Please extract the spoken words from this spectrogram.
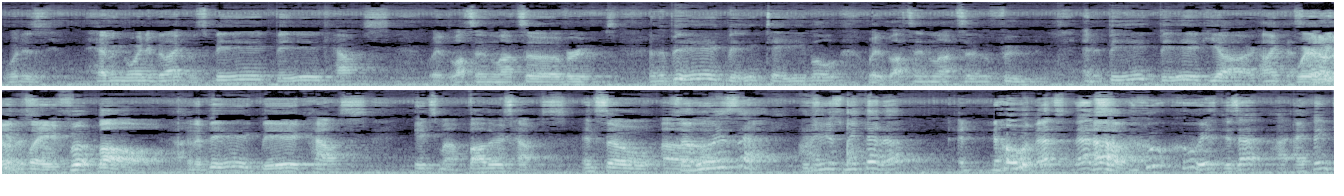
what is heaven going to be like this big, big house with lots and lots of rooms, and a big, big table with lots and lots of food, and a big, big yard I like this. Where don't we can play song. football, and a big, big house. It's my father's house. And so. Uh, so who is that? Did I- you just make that up? No, that's that's Oh. who who is is that? I I think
